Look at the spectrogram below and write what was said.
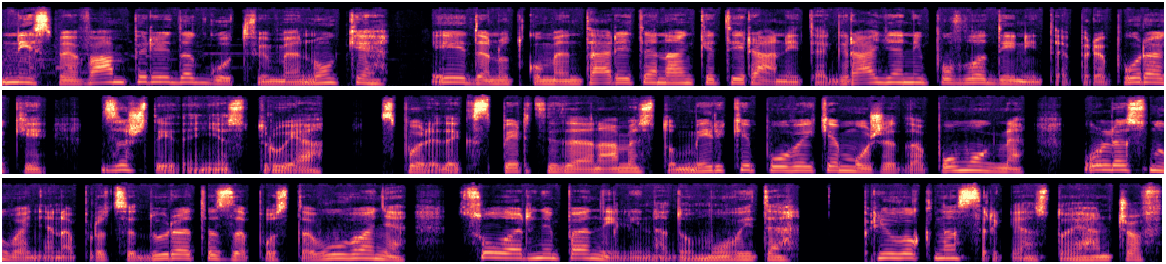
Не сме вампири да готвиме ноќе е еден од коментарите на анкетираните граѓани по владините препораки за штедење струја. Според експертите, наместо мерки повеќе може да помогне олеснување на процедурата за поставување соларни панели на домовите. Прилог на Срген Стојанчов.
